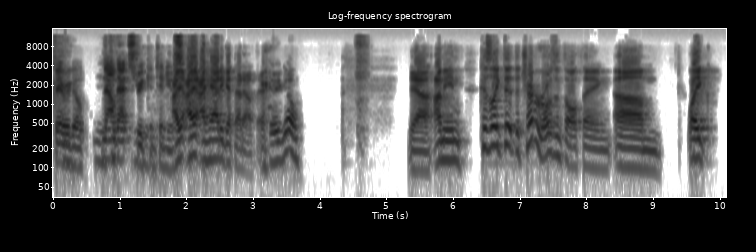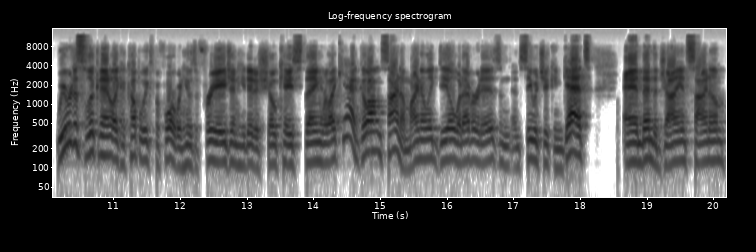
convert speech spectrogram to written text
There we go. Now that streak continues. I, I, I had to get that out there. There you go. Yeah, I mean, because like the, the Trevor Rosenthal thing, um, like we were just looking at it like a couple weeks before when he was a free agent. He did a showcase thing. We're like, yeah, go out and sign a minor league deal, whatever it is, and, and see what you can get. And then the Giants sign him.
